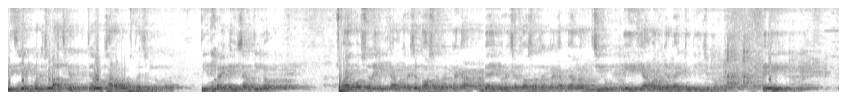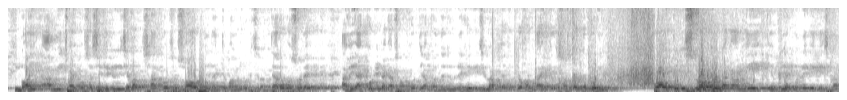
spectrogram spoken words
এজিএম করেছিল আজকের চেয়েও খারাপ অবস্থা ছিল। তিন লাইনে হিসাব দিল, ছয় বছরে ইনকাম করেছে দশ হাজার টাকা, ব্যয় করেছে দশ হাজার টাকা ব্যালেন্স জিরো এই দিয়ে আমাদেরকে দায়িত্ব দিয়েছিল। এই নয়, আমি ছয় বছর সেক্রেটারি ছিলাম, সাত বছর সভাপতি দায়িত্ব পালন করেছিলাম। তেরো বছরে আমি এক কোটি টাকার সম্পত্তি আপনাদের জন্য রেখে গেছিলাম এবং যখন দায়িত্ব হস্তান্তর করি, পঁয়ত্রিশ লক্ষ টাকা আমি এফডিআর করে রেখে গেছিলাম।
